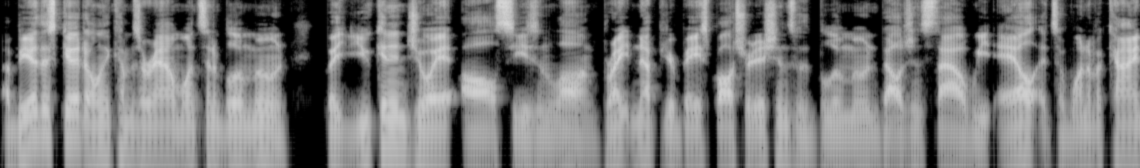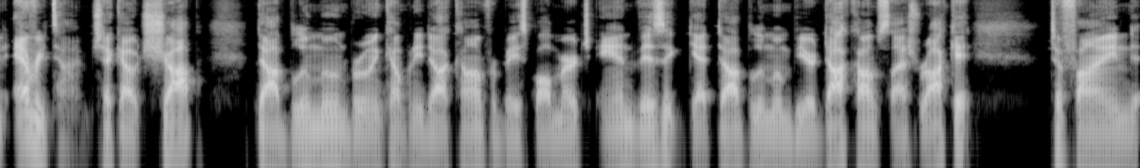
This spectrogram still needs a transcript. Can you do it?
A beer this good only comes around once in a blue moon, but you can enjoy it all season long. Brighten up your baseball traditions with Blue Moon Belgian style wheat ale. It's a one of a kind every time. Check out shop.bluemoonbrewingcompany.com for baseball merch and visit get.bluemoonbeer.com slash rocket to find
